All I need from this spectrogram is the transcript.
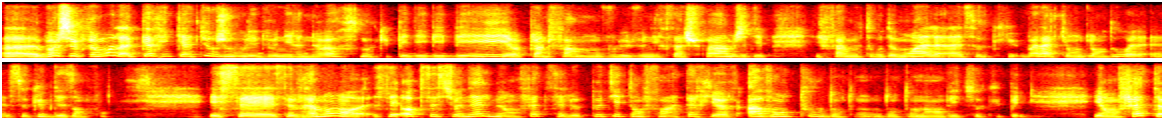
Euh, moi, j'ai vraiment la caricature. Je voulais devenir nurse, m'occuper des bébés. Euh, plein de femmes ont voulu devenir sage-femme. J'ai des, femmes autour de moi, elles, voilà, qui ont de l'endo, elles, s'occupent des enfants. Et c'est vraiment, c'est obsessionnel, mais en fait, c'est le petit enfant intérieur, avant tout, dont on, dont on a envie de s'occuper. Et en fait,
